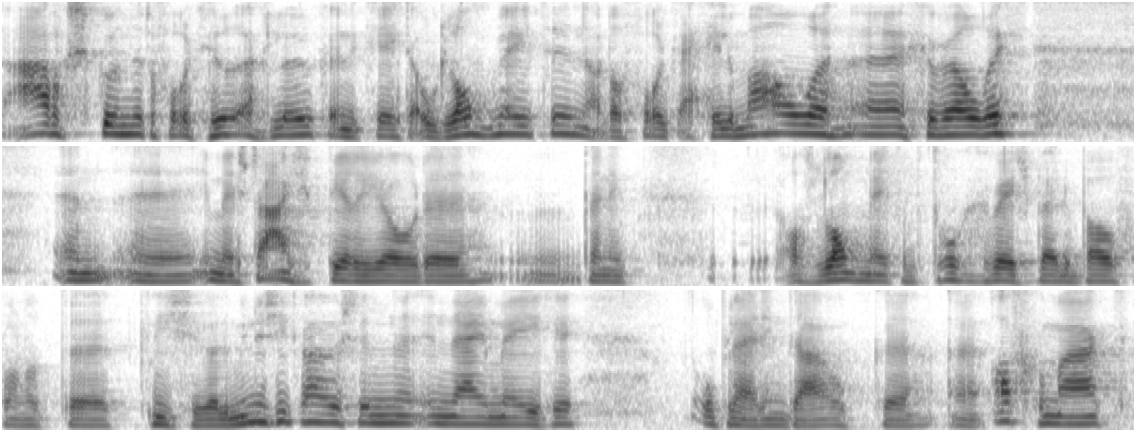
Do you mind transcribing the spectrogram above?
aardrijkskunde. Dat vond ik heel erg leuk. En ik kreeg daar ook landmeten. Nou, dat vond ik echt helemaal geweldig. En in mijn stageperiode ben ik als landmeter betrokken geweest bij de bouw van het uh, Knische Wilhelminenziekenhuis in, in Nijmegen opleiding daar ook uh, afgemaakt.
